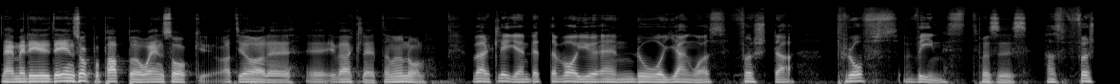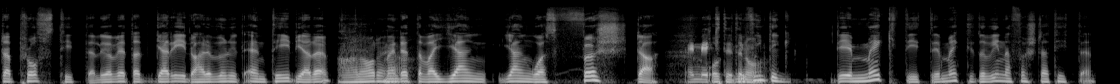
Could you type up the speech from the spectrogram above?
Nej men det är, det är en sak på papper och en sak att göra det eh, i verkligheten ändå. Verkligen, detta var ju ändå Yanguas första proffsvinst. Precis. Hans första proffstitel. Jag vet att Garrido hade vunnit en tidigare, det. men ja. detta var Yang, Yanguas första. det är Och mäktigt ändå. inte, det är mäktigt, det är mäktigt att vinna första titeln.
